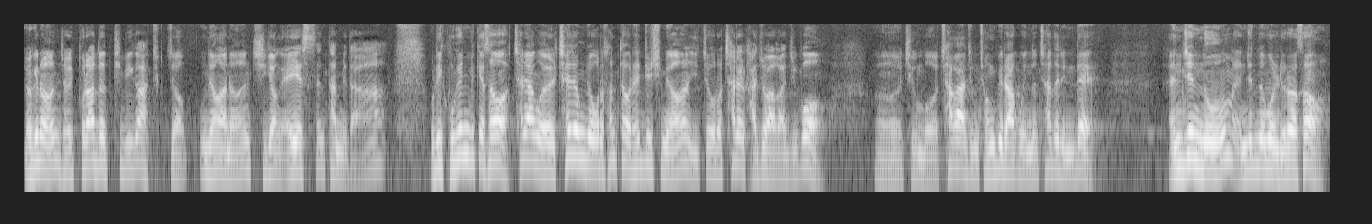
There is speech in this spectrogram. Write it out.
여기는 저희 브라더 TV가 직접 운영하는 직영 AS 센터입니다. 우리 고객님께서 차량을 최종적으로 선택을 해주시면 이쪽으로 차를 가져와 가지고 어, 지금 뭐 차가 지금 정비를 하고 있는 차들인데 엔진룸, 엔진룸을 열어서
